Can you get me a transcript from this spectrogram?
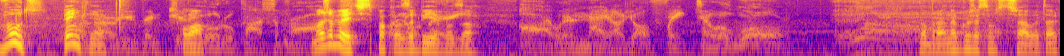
Wódz! Pięknie. Oła. Może być, spoko, zabiję wodza. Dobra, na górze są strzały, tak?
